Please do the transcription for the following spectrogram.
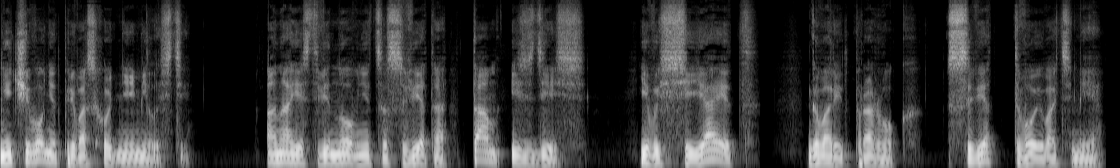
Ничего нет превосходнее милости. Она есть виновница света там и здесь, и воссияет, говорит пророк, свет твой во тьме,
